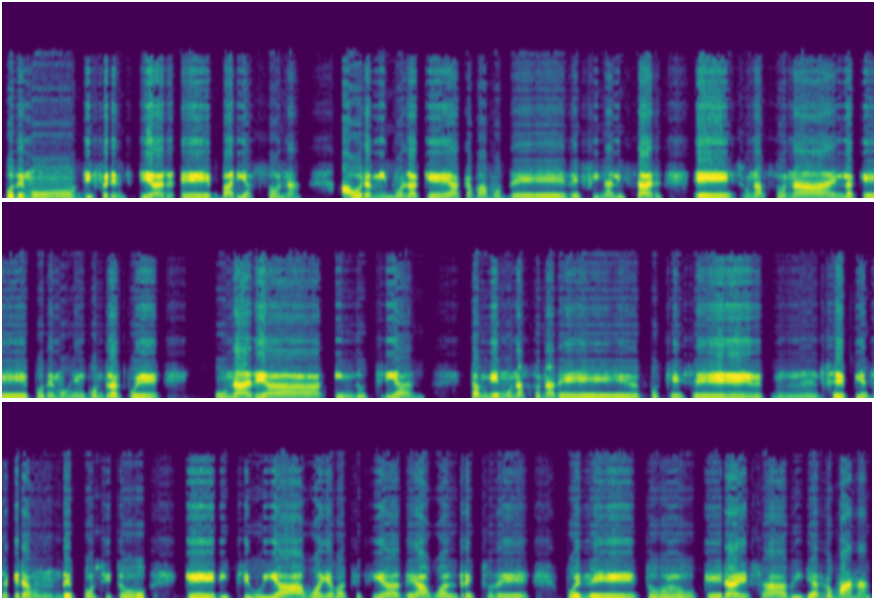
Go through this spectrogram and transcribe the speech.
podemos diferenciar eh, varias zonas. Ahora mismo la que acabamos de, de finalizar eh, es una zona en la que podemos encontrar, pues, un área industrial también una zona de pues que se, mm, se piensa que era un depósito que distribuía agua y abastecía de agua al resto de pues de todo lo que era esa villa romana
